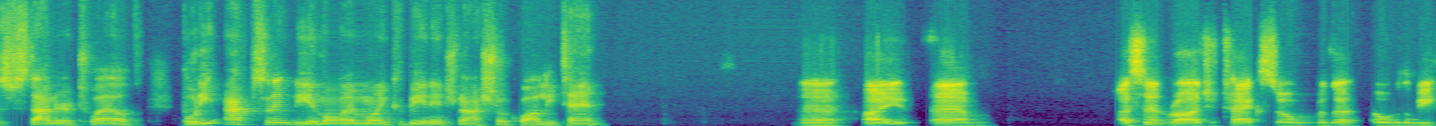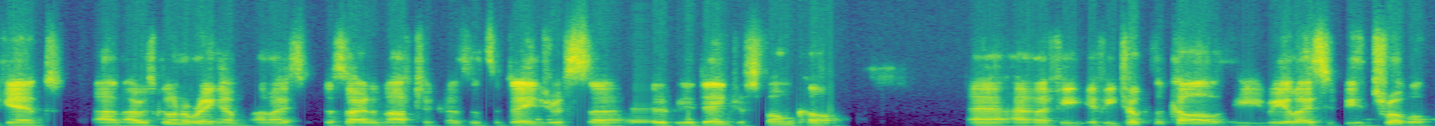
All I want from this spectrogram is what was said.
standard twelve, but he absolutely, in my mind, could be an international quality ten. Yeah, I um, I sent Roger text over the over the weekend, and I was going to ring him, and I decided not to because it's a dangerous. Uh, it'd be a dangerous phone call, uh, and if he if he took the call, he realized he'd be in trouble.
